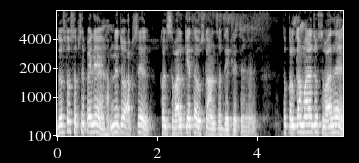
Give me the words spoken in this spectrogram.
दोस्तों, सबसे पहले हमने जो आपसे कल सवाल किया था, उसका आंसर देख लेते हैं। तो कल का हमारा जो सवाल है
